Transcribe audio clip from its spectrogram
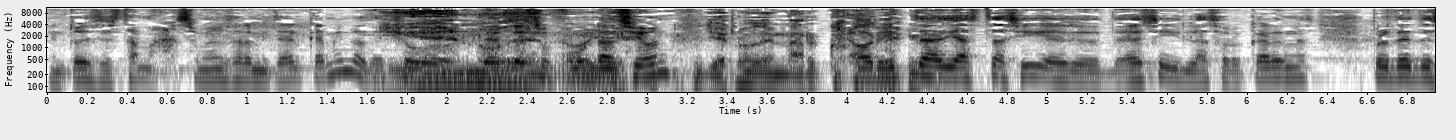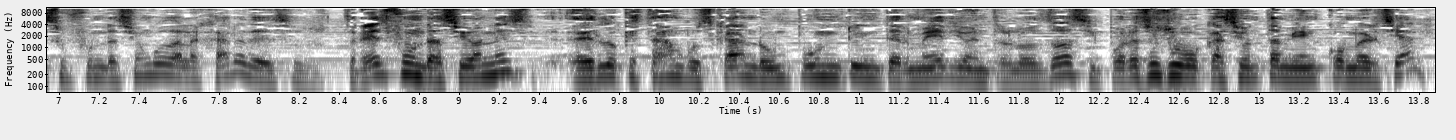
Entonces está más o menos a la mitad del camino. De hecho, Lleno desde de- su oye, fundación, lleno de narcos. Ahorita ya está así, eh, de las Cárdenas, pero desde su fundación Guadalajara, desde sus tres fundaciones, es lo que estaban buscando, un punto intermedio entre los dos, y por eso su vocación también comercial.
